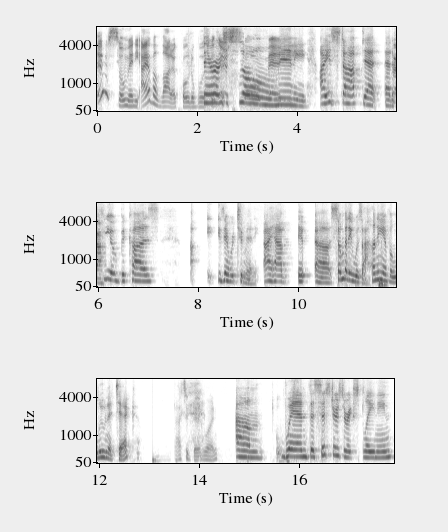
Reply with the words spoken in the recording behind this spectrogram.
There's so many. I have a lot of quotables. There are there's so many. I stopped at at Yeah. a few because uh, there were too many. I have it. Uh, somebody was a honey of a lunatic. That's a good one. Um, when the sisters are explaining,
